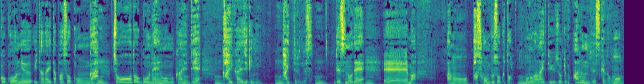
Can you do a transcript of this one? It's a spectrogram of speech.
ご購入いただいたパソコンが、ちょうど5年を迎えて、買い替え時期に入ってるんです。ですので、えー、まあ、あの、パソコン不足と、物がないという状況もあるんですけども、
